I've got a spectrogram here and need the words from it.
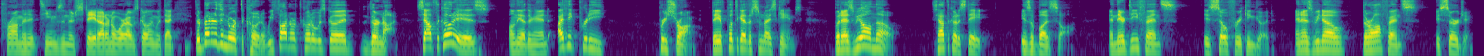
prominent teams in their state. I don't know where I was going with that. They're better than North Dakota. We thought North Dakota was good. They're not. South Dakota is, on the other hand, I think pretty pretty strong. They have put together some nice games. But as we all know, South Dakota State is a buzzsaw. And their defense is so freaking good. And as we know, their offense is surging.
